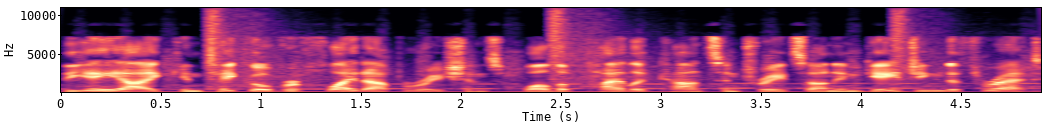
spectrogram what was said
the AI can take over flight operations while the pilot concentrates on engaging the threat.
